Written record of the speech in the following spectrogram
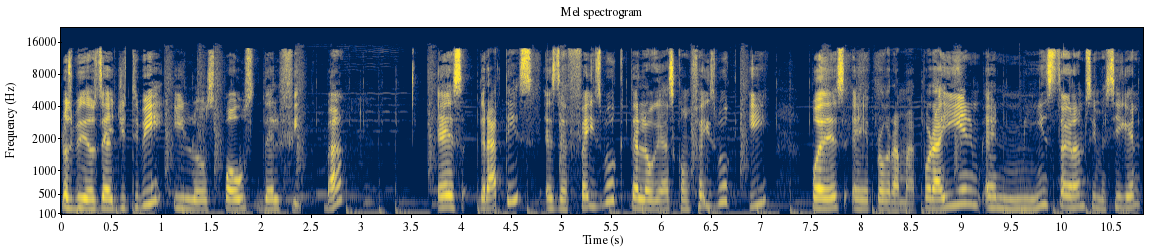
los videos de IGTV y los posts del feed, ¿va? Es gratis, es de Facebook, te logueas con Facebook y puedes eh, programar. Por ahí en mi Instagram, si me siguen,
